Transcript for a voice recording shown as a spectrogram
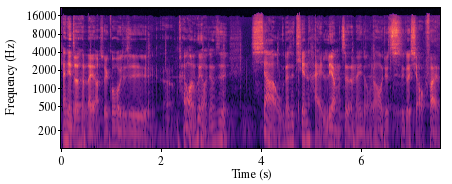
那天真的很累啊，所以过后就是呃，开完会好像是下午，但是天还亮着的那种，然后我就吃个小饭，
